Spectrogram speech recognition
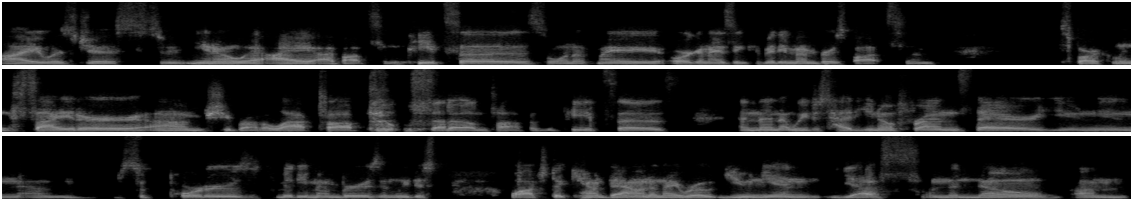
I was just, you know, I, I bought some pizzas. One of my organizing committee members bought some sparkling cider. Um, she brought a laptop that was set on top of the pizzas. And then we just had, you know, friends there, union um, supporters, committee members, and we just watched it count down. And I wrote union yes and then no on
